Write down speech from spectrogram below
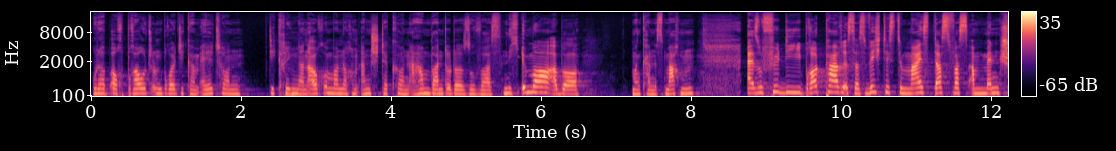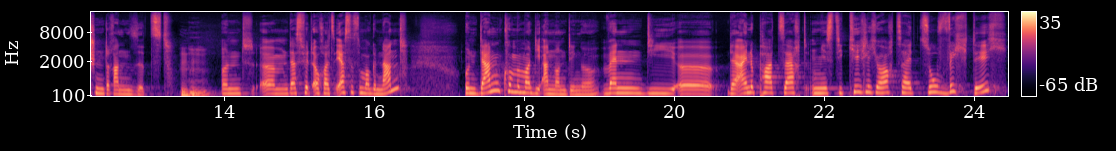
Oder auch Braut und Bräutigam Eltern, die kriegen dann auch immer noch einen Anstecker, ein Armband oder sowas. Nicht immer, aber man kann es machen. Also für die Brautpaare ist das Wichtigste meist das, was am Menschen dran sitzt. Und ähm, das wird auch als erstes immer genannt. Und dann kommen immer die anderen Dinge. Wenn die, äh, der eine Part sagt, mir ist die kirchliche Hochzeit so wichtig,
